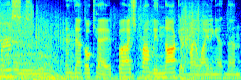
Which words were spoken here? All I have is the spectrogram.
first. And then, okay, but I should probably knock it by lighting it then.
